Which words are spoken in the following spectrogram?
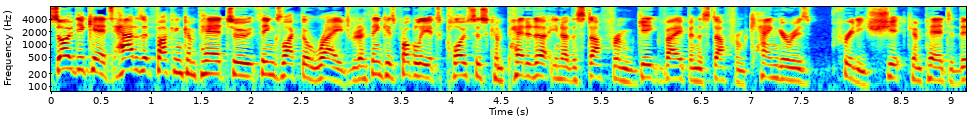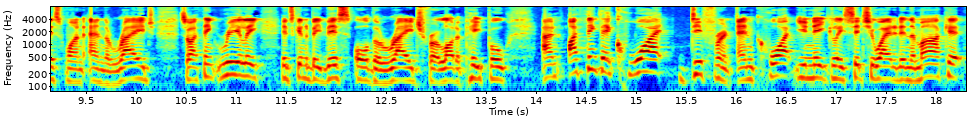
So, dickheads, how does it fucking compare to things like the Rage, which I think is probably its closest competitor? You know, the stuff from Geek Vape and the stuff from Kanga is pretty shit compared to this one and the Rage. So I think really it's going to be this or the Rage for a lot of people. And I think they're quite different and quite uniquely situated in the market.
